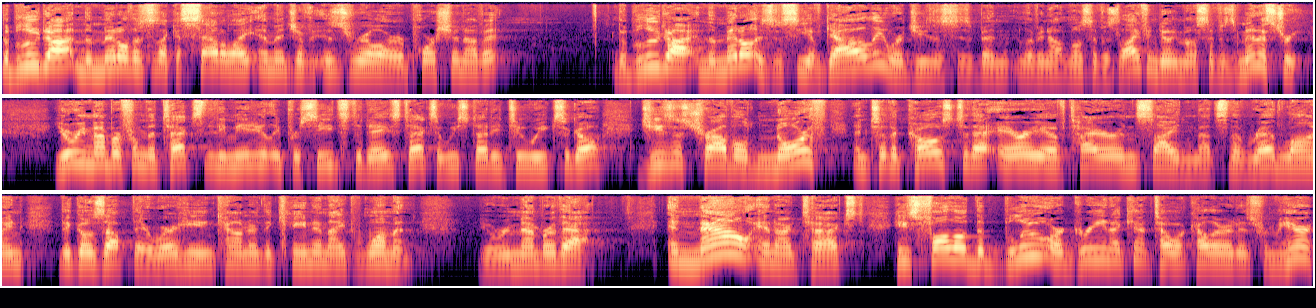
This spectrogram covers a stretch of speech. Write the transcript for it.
The blue dot in the middle, this is like a satellite image of Israel or a portion of it. The blue dot in the middle is the Sea of Galilee, where Jesus has been living out most of his life and doing most of his ministry. You'll remember from the text that immediately precedes today's text that we studied two weeks ago. Jesus traveled north and to the coast to that area of Tyre and Sidon. That's the red line that goes up there where he encountered the Canaanite woman. You'll remember that. And now in our text, he's followed the blue or green, I can't tell what color it is from here.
